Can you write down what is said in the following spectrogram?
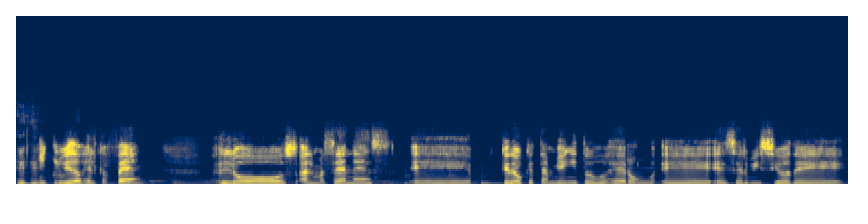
incluidos el café, los almacenes, eh, creo que también introdujeron eh, el servicio de,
